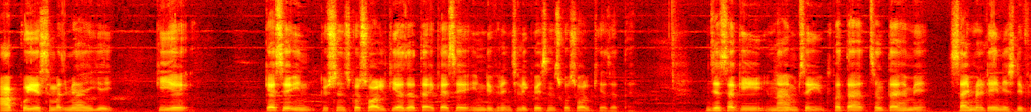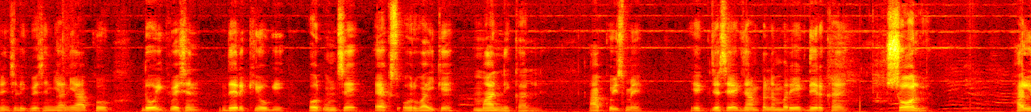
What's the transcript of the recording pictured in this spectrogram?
आपको ये समझ में आएगी कि ये कैसे इन क्वेश्चंस को सॉल्व किया जाता है, कैसे इन डिफरेंशियल इक्वेशंस को सॉल्व किया जाता है। जैसा कि नाम से ही पता चलता है हमें साइमल्टेनियस डिफरेंशियल इक्वेशन यानी आपको दो इक्वेशन दे रखी होगी और उनसे एक्स और वाई के मान निकालने। आपको इसमें एक, जैसे एग्ज़ाम्पल नंबर एक दे रखा है सॉल्व हल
